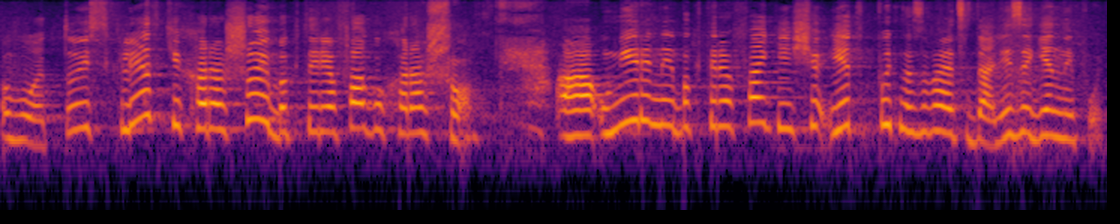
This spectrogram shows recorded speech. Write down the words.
Вот, то есть клетки хорошо и бактериофагу хорошо. А умеренные бактериофаги еще, и этот путь называется, да, лизогенный путь.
